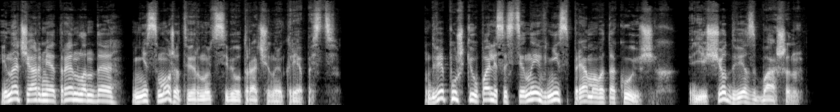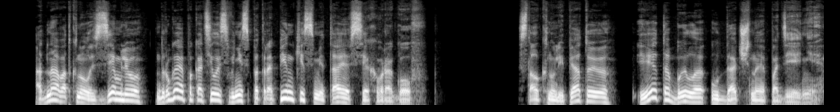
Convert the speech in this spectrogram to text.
Иначе армия Тренланда не сможет вернуть себе утраченную крепость. Две пушки упали со стены вниз прямо в атакующих. Еще две с башен. Одна воткнулась в землю, другая покатилась вниз по тропинке, сметая всех врагов столкнули пятую, и это было удачное падение.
